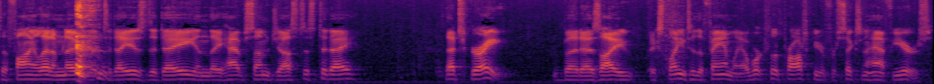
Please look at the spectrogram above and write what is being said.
to finally let them know that today is the day and they have some justice today, that's great. But as I explained to the family, I worked for the prosecutor for six and a half years.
